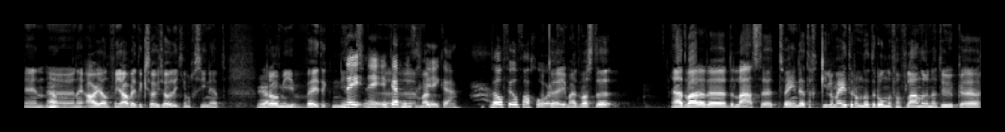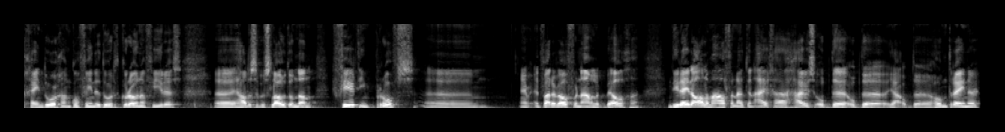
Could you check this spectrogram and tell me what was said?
En ja. nee, Arjan, van jou weet ik sowieso dat je hem gezien hebt. Ja. Romy weet ik niet. Nee, nee ik heb niet gekeken. Wel veel van gehoord. Oké, maar het was de, ja, het waren de, de, laatste 32 kilometer, omdat de Ronde van Vlaanderen natuurlijk uh, geen doorgang kon vinden door het coronavirus. Uh, hadden ze besloten om dan 14 profs, en het waren wel voornamelijk Belgen, die reden allemaal vanuit hun eigen huis op de, op de, ja, op de home trainer.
